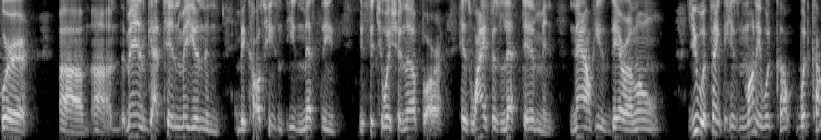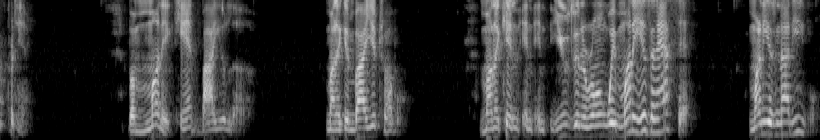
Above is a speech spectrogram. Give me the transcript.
where um, um, the man's got 10 million and, and, because he's, he's messed the, the situation up or his wife has left him and now he's there alone, you would think that his money would, com- would comfort him. But money can't buy you love. Money can buy you trouble. Money can, in, in, used in the wrong way, money is an asset. Money is not evil.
